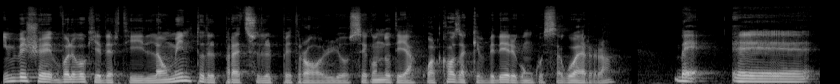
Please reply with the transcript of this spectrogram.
Invece volevo chiederti, l'aumento del prezzo del petrolio secondo te ha qualcosa a che vedere con questa guerra? Beh, eh,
